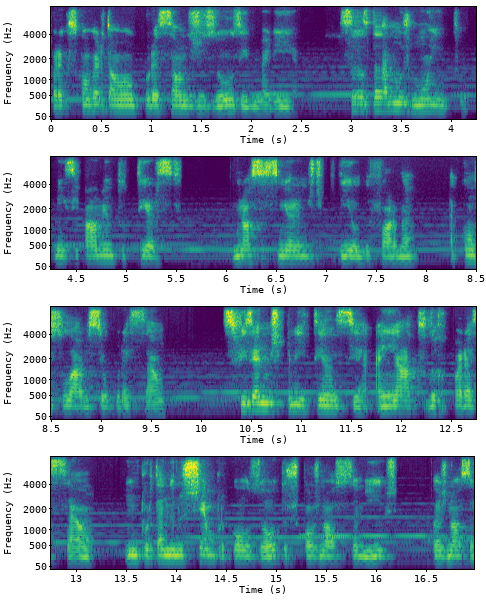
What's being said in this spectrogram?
para que se convertam ao coração de Jesus e de Maria, se rezarmos muito, principalmente o terço, como Nossa Senhora nos pediu, de forma a consolar o seu coração, se fizermos penitência em ato de reparação, importando-nos sempre com os outros, com os nossos amigos, com as, nossa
